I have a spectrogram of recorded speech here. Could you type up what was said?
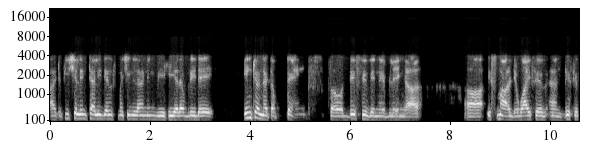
artificial intelligence, machine learning, we hear every day, Internet of Things. So this is enabling uh, uh, smart devices, and this is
